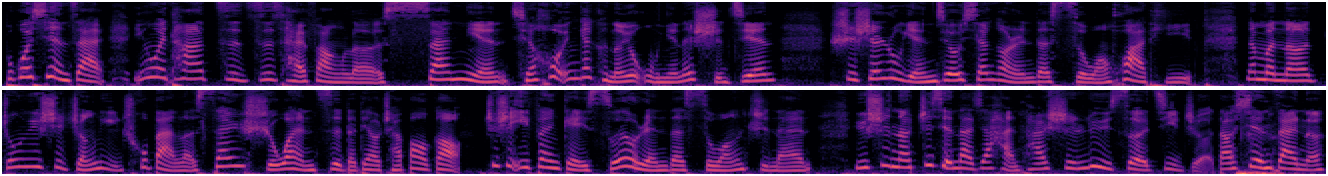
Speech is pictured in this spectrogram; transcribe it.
不过现在，因为他自资采访了三年，前后应该可能有五年的时间，是深入研究香港人的死亡话题。那么呢，终于是整理出版了三十万字的调查报告，这是一份给所有人的死亡指南。于是呢，之前大家喊他是“绿色记者”，到现在呢，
